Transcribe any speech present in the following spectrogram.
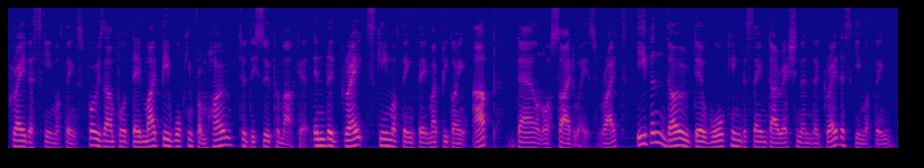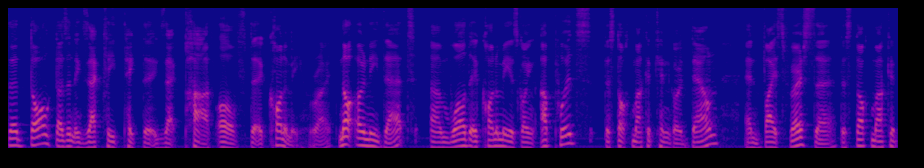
greater scheme of things. For example, they might be walking from home to the supermarket. In the great scheme of things, they might be going up, down, or sideways, right? Even though they're walking the same direction in the greater scheme of things, the dog doesn't exactly take the exact path of the economy, right? Not only that, um, while the economy is going upwards, the stock market can go down, and vice versa. The stock market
